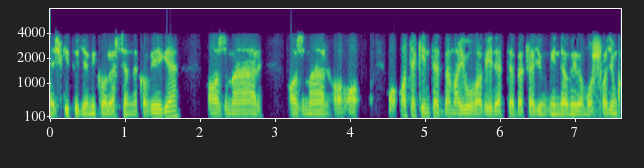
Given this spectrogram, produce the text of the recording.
és ki tudja mikor lesz ennek a vége, az már, az már a, a, a tekintetben már jóval védettebbek legyünk, mint amivel most vagyunk.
